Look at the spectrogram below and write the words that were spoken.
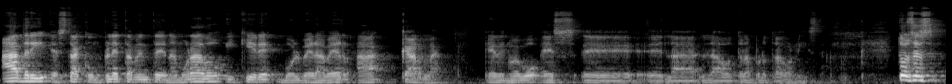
Adri está completamente enamorado y quiere volver a ver a Carla, que de nuevo es eh, eh, la, la otra protagonista. Entonces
